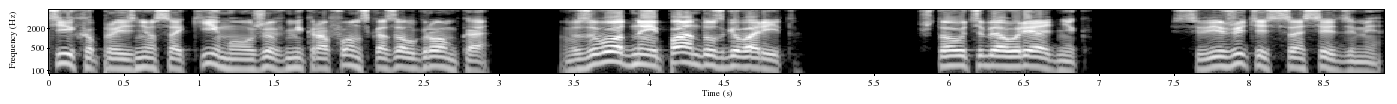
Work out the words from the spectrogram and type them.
Тихо произнес Аким и уже в микрофон сказал громко. «Взводный пандус говорит». «Что у тебя, урядник?» «Свяжитесь с соседями.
